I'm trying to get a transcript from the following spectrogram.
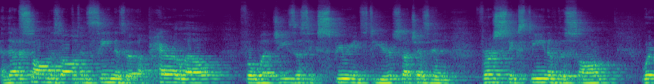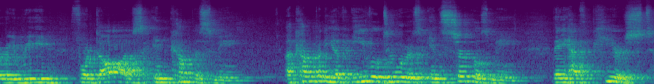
And that psalm is often seen as a, a parallel for what Jesus experienced here, such as in verse 16 of the psalm, where we read, For dogs encompass me, a company of evildoers encircles me, they have pierced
